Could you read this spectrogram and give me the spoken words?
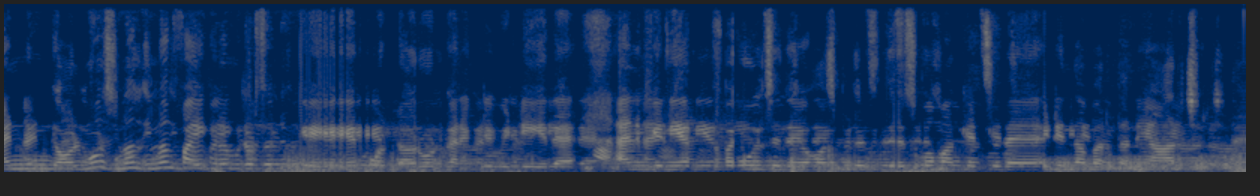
and ನಿಮ್ಗೆ almost ಇನ್ನೊಂದು ಇನ್ನೊಂದು 5 kilometers ಅಲ್ಲಿ ನಿಮ್ಗೆ ಏರ್ಪೋರ್ಟ್ ರೋಡ್ ಕನೆಕ್ಟಿವಿಟಿ ಇದೆ and ನಿಮ್ಗೆ ನಿಯರ್ ಸ್ಕೂಲ್ಸ್ ಇದೆ ಹಾಸ್ಪಿಟಲ್ಸ್ ಇದೆ ಸೂಪರ್ ಮಾರ್ಕೆಟ್ಸ್ ಇದೆ ಇಲ್ಲಿಂದ ಬರ್ತಾನೆ ಆರ್ಚ್ ಇರುತ್ತೆ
